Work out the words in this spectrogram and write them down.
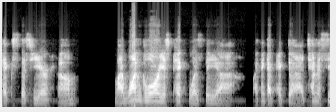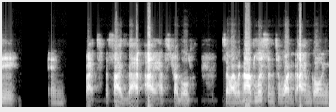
picks this year. Um, my one glorious pick was the uh, I think I picked uh, Tennessee in but besides that, I have struggled. So I would not listen to what I am going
